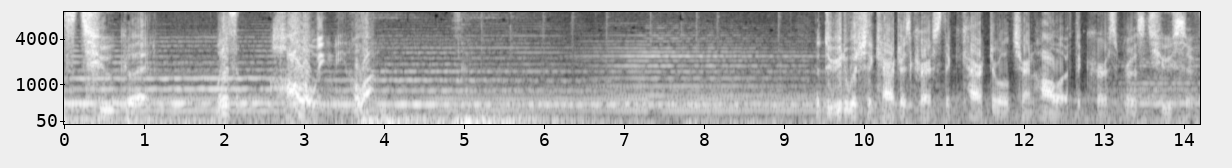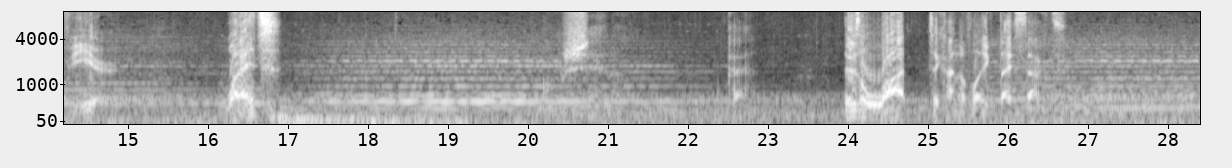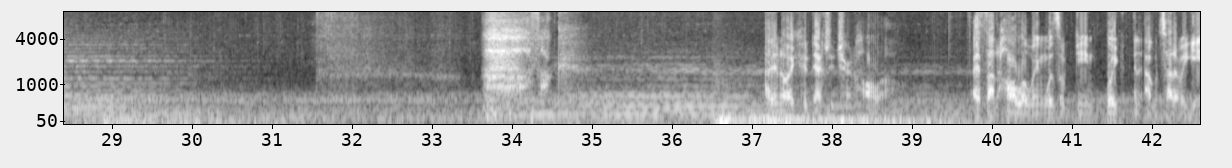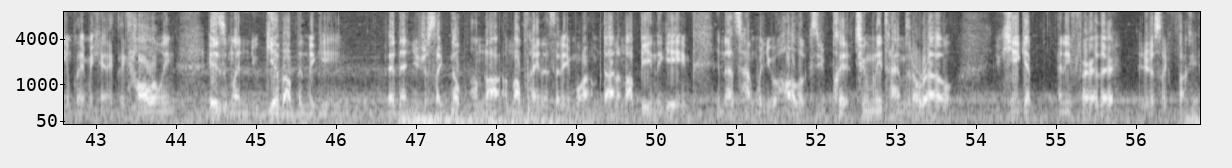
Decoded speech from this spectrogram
That's too good. What does hollowing mean? Hold on. The degree to which the character is cursed. The character will turn hollow if the curse grows too severe. What? Oh shit. Okay. There's a lot to kind of like dissect. Could actually turn hollow. I thought hollowing was a game, like an outside of a gameplay mechanic. Like hollowing is when you give up in the game, and then you're just like, nope, I'm not, I'm not playing this anymore. I'm done. I'm not beating the game, and that's how when you hollow because you've played it too many times in a row. You can't get any further, and you're just like, fuck it.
